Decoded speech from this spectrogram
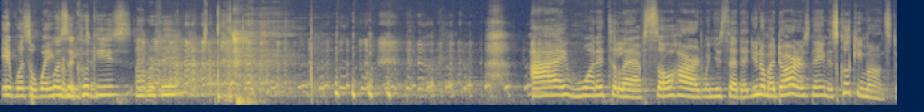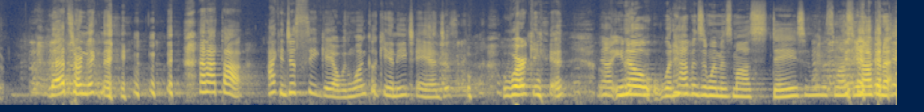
it was a way Was for it me to- cookies, uh, Rafi? I wanted to laugh so hard when you said that. You know, my daughter's name is Cookie Monster. That's her nickname. and I thought, I can just see Gail with one cookie in each hand, just working it. Now you know what happens in women's mosque stays in women's mosque. You're not gonna,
